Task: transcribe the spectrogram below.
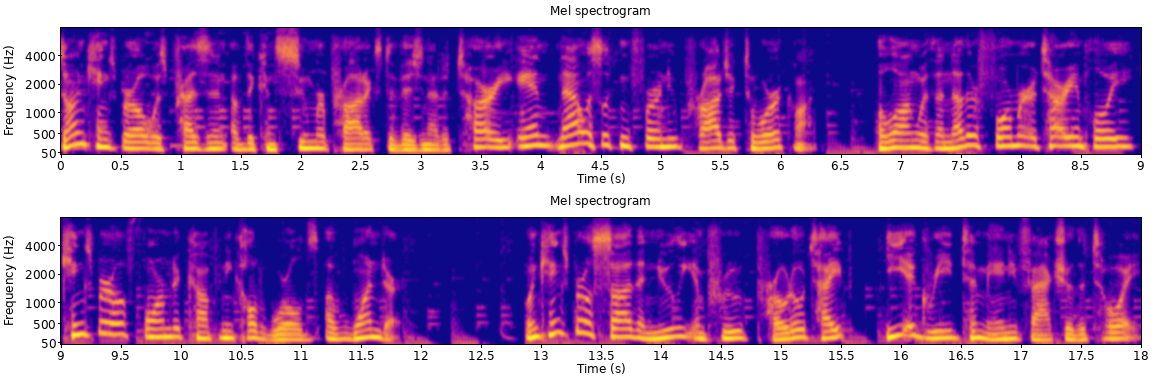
Don Kingsborough was president of the consumer products division at Atari and now is looking for a new project to work on. Along with another former Atari employee, Kingsborough formed a company called Worlds of Wonder. When Kingsborough saw the newly improved prototype, he agreed to manufacture the toy.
